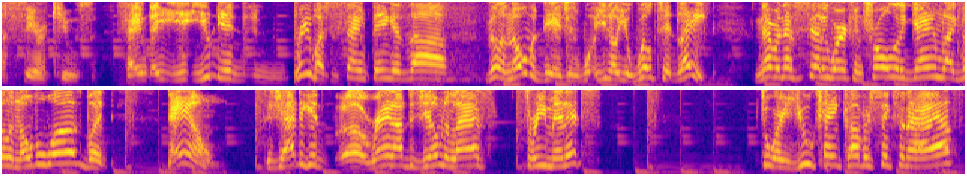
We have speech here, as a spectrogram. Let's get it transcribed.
Uh, Syracuse. Same. You, you did pretty much the same thing as uh, Villanova did. Just you know, you wilted late. Never necessarily were in control of the game like Villanova was, but damn, did you have to get uh, ran out the gym the last three minutes? To where you can't cover six and a half?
